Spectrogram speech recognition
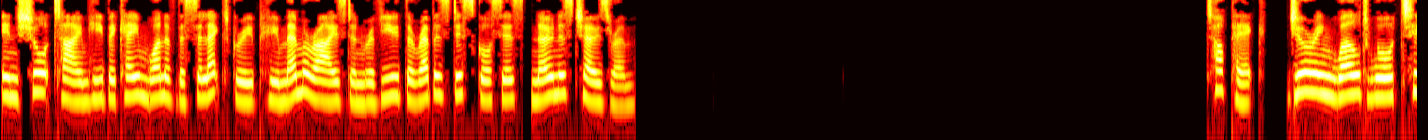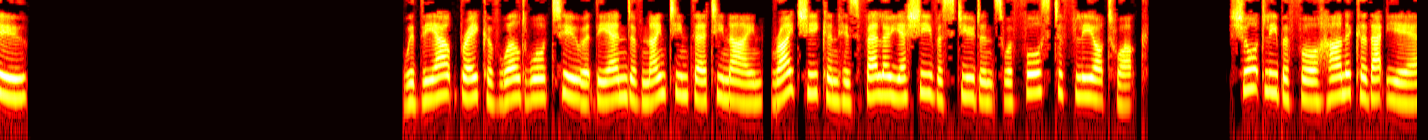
In short time he became one of the select group who memorized and reviewed the Rebbe's discourses, known as Chozrim. During World War II With the outbreak of World War II at the end of 1939, Raichik and his fellow yeshiva students were forced to flee Otwock. Shortly before Hanukkah that year,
